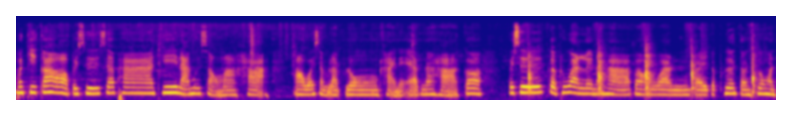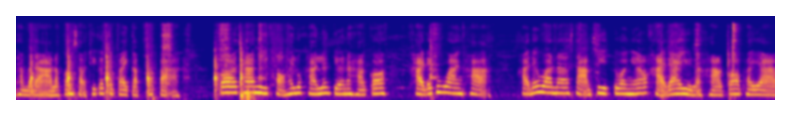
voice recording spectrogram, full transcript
เมื่อกี้ก็ออกไปซื้อเสื้อผ้าที่ร้านมือสองมาค่ะ เอาไว้สำหรับลงขายในแอปนะคะ ก็ไปซื้อเกือบทุกวันเลยนะคะ บางวันไปกับเพื่อนตอนช่วงวันธรรมดา แล้วก็เสาร์ที่ก็จะไปกับป้าป่า ก็ถ้ามีของให้ลูกค้าเลือกเยอะนะคะ ก็ขายได้ทุกวันค่ะ ขายได้วันละสามสี่ตัวเงี้ยก็ขายได้อยู่นะคะ ก็พยายาม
